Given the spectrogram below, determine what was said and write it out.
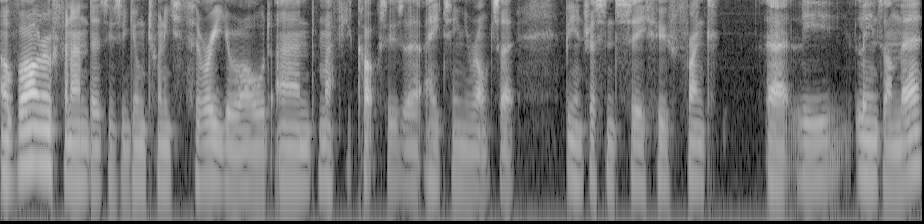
Alvaro Fernandez, who's a young 23 year old, and Matthew Cox, who's a 18 year old. So it'd be interesting to see who Frank uh, Lee leans on there.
